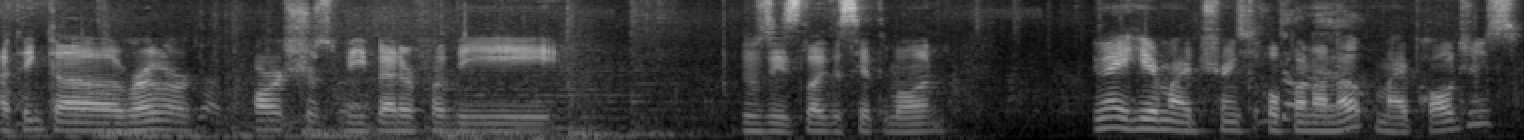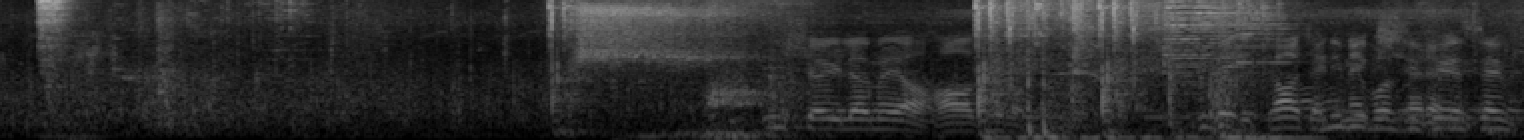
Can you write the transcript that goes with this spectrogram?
I think uh, regular archers would be better for the Uzi's legacy at the moment. You may hear my drink open on up. My apologies. Söylemeye hazır Size itaat etmek vazifeye sevk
